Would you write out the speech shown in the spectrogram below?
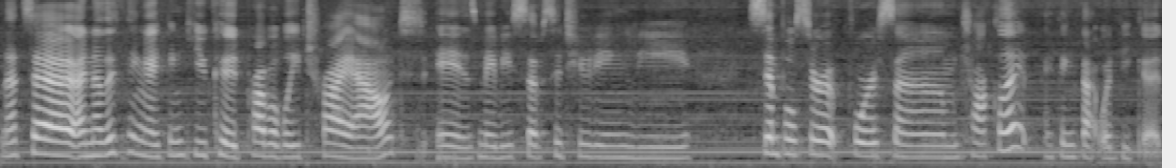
That's uh, another thing I think you could probably try out is maybe substituting the simple syrup for some chocolate. I think that would be good.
